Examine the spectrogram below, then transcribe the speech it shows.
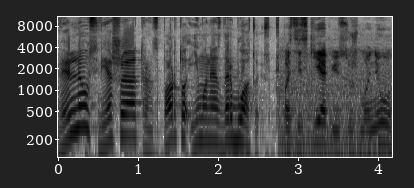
Vilniaus viešojo transporto įmonės darbuotojus. Pasiskiepijusių žmonių e,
